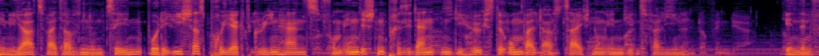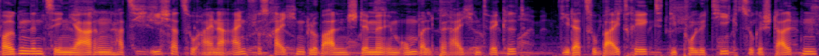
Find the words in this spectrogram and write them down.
Im Jahr 2010 wurde Ishas Projekt Green Hands vom indischen Präsidenten die höchste Umweltauszeichnung Indiens verliehen. In den folgenden zehn Jahren hat sich Isha zu einer einflussreichen globalen Stimme im Umweltbereich entwickelt, die dazu beiträgt, die Politik zu gestalten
